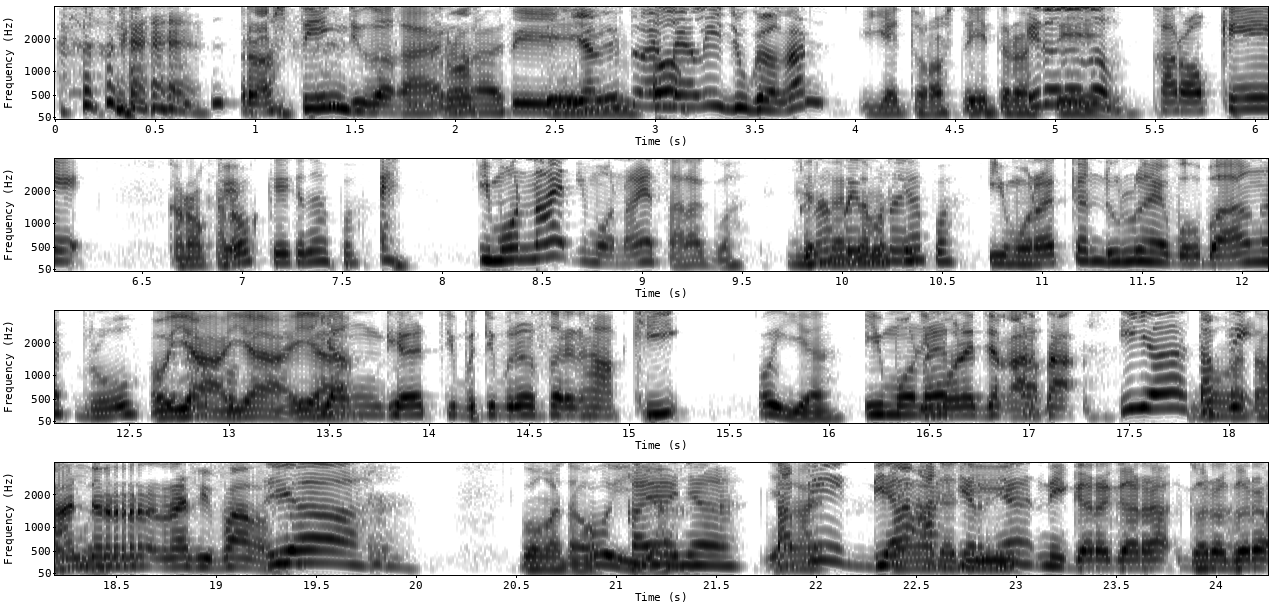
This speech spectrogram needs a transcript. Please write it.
roasting juga kan. roasting. roasting. Yang itu Oh. MLI juga kan? Iya itu roasting. Itu roasting. Itu tuh, tuh karaoke. Karaoke. Karaoke kenapa? Eh, Imo Night, Imo Night salah gua. Kenapa Imo Night? siapa? Imo Night kan dulu heboh banget, Bro. Oh iya, Kenapa? iya, iya. Yang dia tiba-tiba daftarin haki. Oh iya, Imo Night. Imo Night Jakarta. Ta- iya, Gua tapi tahu. Under revival. iya, gua nggak tahu. Oh iya. kayaknya. Yang tapi dia yang akhirnya nih gara-gara gara-gara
